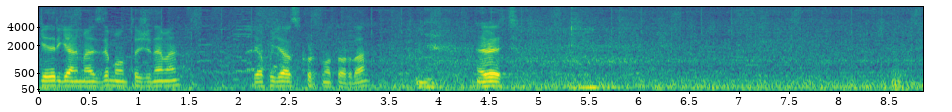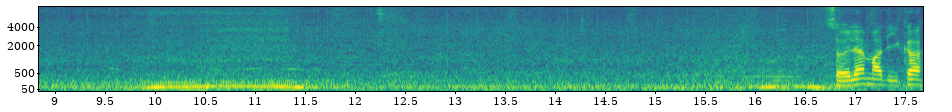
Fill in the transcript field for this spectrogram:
Gelir gelmez de montajını hemen yapacağız kurt motorda. Evet. Söylenme hadi yıka.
